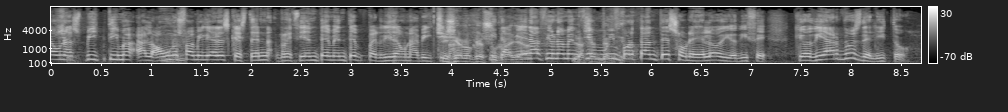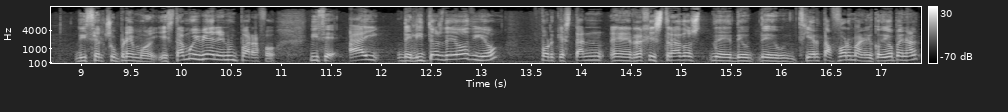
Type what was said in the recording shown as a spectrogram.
a unas víctimas, a, a unos familiares que estén recientemente perdida una víctima. Sí, sí, lo que y también hace una mención muy importante sobre el odio. Dice que odiar no es delito, dice el Supremo, y está muy bien en un párrafo. Dice, hay delitos de odio porque están eh, registrados de, cierta forma en el Código Penal,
